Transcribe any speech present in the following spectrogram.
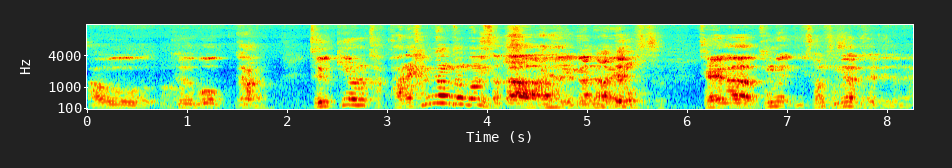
아우 어. 그뭐각 들기로는 각 반에 한 명 정도는 있었다. 아니, 나, 나 때는 없었어. 제가 국민 전 국민학교 세대잖아요.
